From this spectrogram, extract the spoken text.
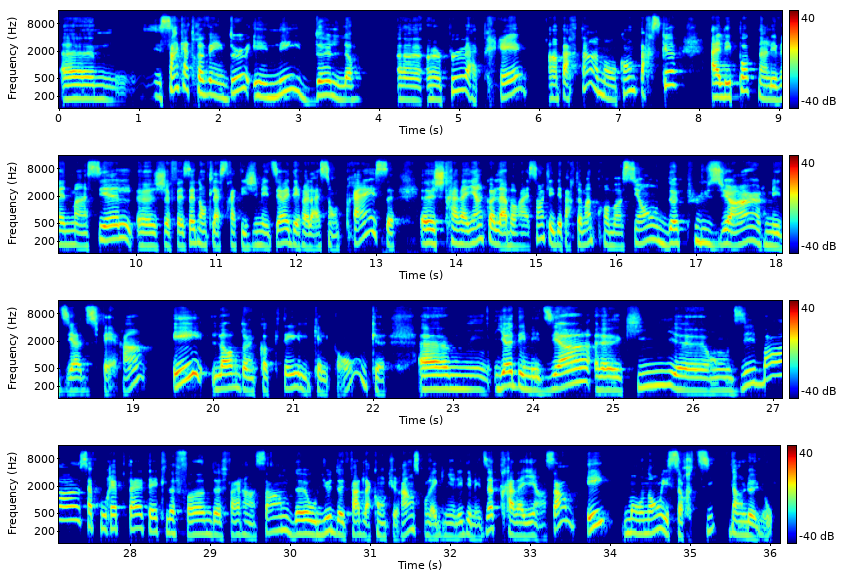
182 euh, est né de là. Euh, un peu après, en partant à mon compte parce que à l'époque, dans l'événementiel, euh, je faisais donc la stratégie média et des relations de presse. Euh, je travaillais en collaboration avec les départements de promotion de plusieurs médias différents. Et lors d'un cocktail quelconque, euh, il y a des médias qui ont dit bah, ça pourrait peut-être être le fun de faire ensemble, de, au lieu de faire de la concurrence pour la guignolée des médias, de travailler ensemble. Et mon nom est sorti dans le lot.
